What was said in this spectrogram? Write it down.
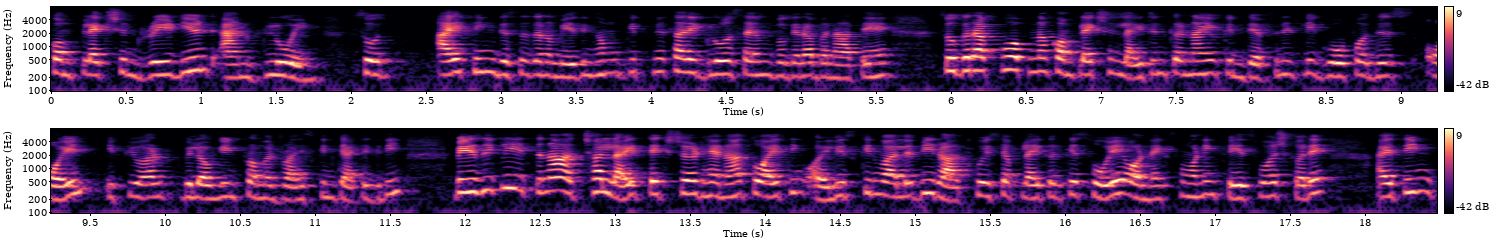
complexion radiant and glowing so I think this is an amazing हम कितने सारे ग्लो सेम्स वगैरह बनाते हैं। सो so, अगर आपको अपना कॉम्प्लेक्शन लाइटन करना है you can definitely go for this oil if you are belonging from a dry skin category basically इतना अच्छा लाइट टेक्सचर्ड है ना तो आई थिंक ऑयली स्किन वाले भी रात को इसे अप्लाई करके सोए और नेक्स्ट मॉर्निंग फेस वॉश करें। I think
